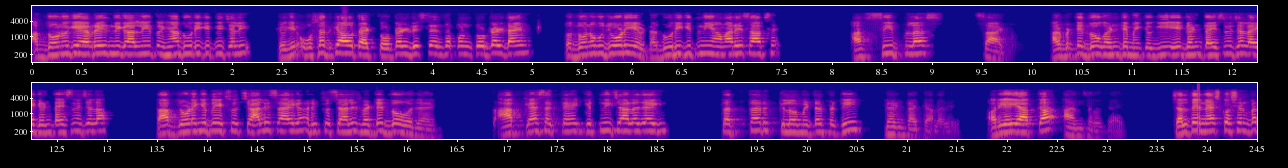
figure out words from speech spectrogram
अब दोनों की एवरेज निकालनी है तो यहाँ दूरी कितनी चली? क्योंकि औसत क्या होता है? Total distance upon total time तो दोनों को जोड़िए बेटा, दूरी कितनी है हमारे हिसाब से? अस्सी प्लस साठ। हर बट्टे दो घंटे में, क्योंकि एक घंटा इसमें चला, एक घंटा इसमें चला तो आप जोड़ेंगे तो 140 आएगा, और 140 बट्टे दो हो जाएगा। आप कह सकते हैं कितनी चाल आ जाएगी? सत्तर किलोमीटर प्रति घंटा चाल आ जाएगी। और यही आपका आंसर हो जाएगा। चलते हैं नेक्स्ट क्वेश्चन पर।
